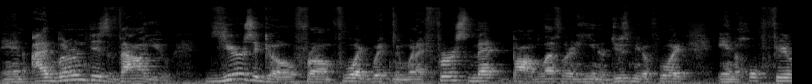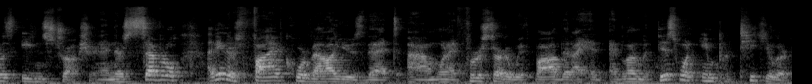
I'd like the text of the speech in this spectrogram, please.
and I learned this value years ago from Floyd Wickman when I first met Bob Leffler and he introduced me to Floyd in the whole fearless agent structure. And there's several, I think there's five core values that um, when I first started with Bob that I had, had learned, but this one in particular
